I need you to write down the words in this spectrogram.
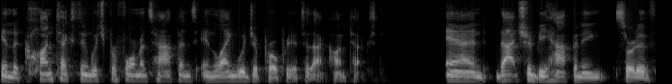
in the context in which performance happens, in language appropriate to that context. And that should be happening sort of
